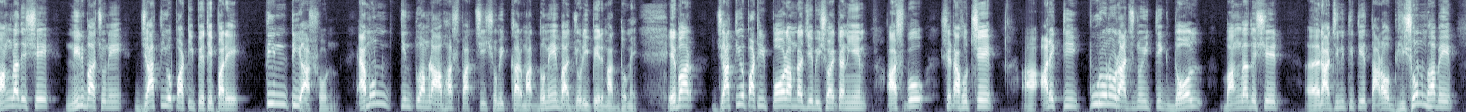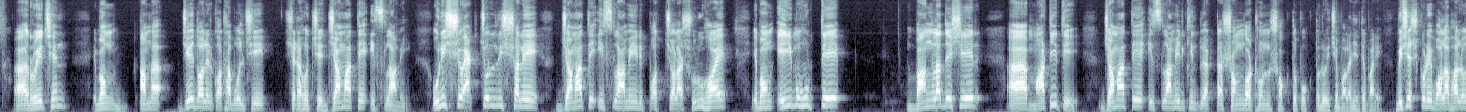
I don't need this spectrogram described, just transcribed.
বাংলাদেশে নির্বাচনে জাতীয় পার্টি পেতে পারে তিনটি আসন। এমন কিন্তু আমরা আভাস পাচ্ছি সমীক্ষার মাধ্যমে বা জরিপের মাধ্যমে। এবার জাতীয় পার্টির পর আমরা যে বিষয়টা নিয়ে আসব, সেটা হচ্ছে আরেকটি পুরনো রাজনৈতিক দল বাংলাদেশের রাজনীতিতে তারাও ভীষণভাবে রয়েছেন এবং আমরা যে দলের কথা বলছি, সেটা হচ্ছে জামাতে ইসলামী। উনিশশো একচল্লিশ সালে জামাতে ইসলামীর পথ চলা শুরু হয় এবং এই মুহূর্তে বাংলাদেশের মাটিতে জামাতে ইসলামীর কিন্তু একটা সংগঠন শক্তপোক্ত রয়েছে বলা যেতে পারে। বিশেষ করে বলা ভালো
